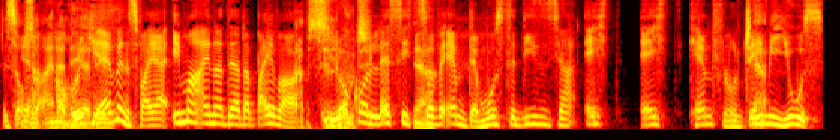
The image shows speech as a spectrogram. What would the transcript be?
Ist auch ja. so einer, auch der. Ricky Evans war ja immer einer, der dabei war. Absolut. Locker lässig ja. zur WM. Der musste dieses Jahr echt, echt kämpfen. Und Jamie ja. Hughes,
